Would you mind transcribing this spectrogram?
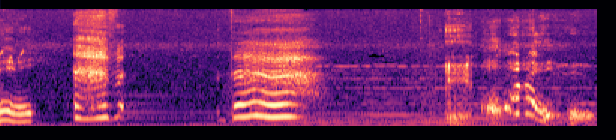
hole. Uh, but there. Eh, oh, no.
